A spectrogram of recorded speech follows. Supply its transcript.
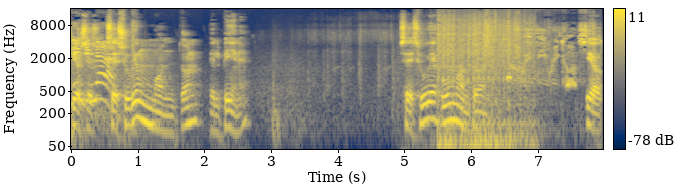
Tío, se, se sube un montón el pin, ¿eh? Se sube un montón. Tío,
